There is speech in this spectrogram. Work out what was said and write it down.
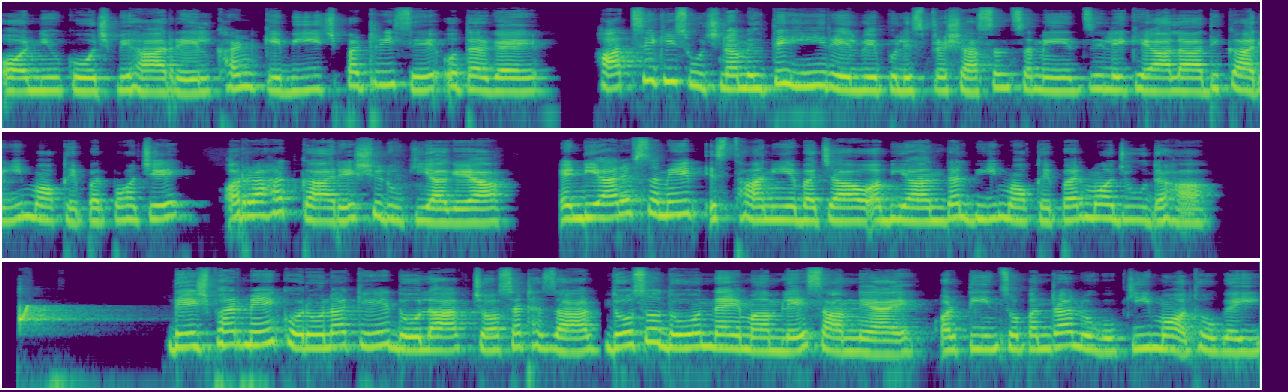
और न्यू कोच बिहार रेलखंड के बीच पटरी से उतर गए हादसे की सूचना मिलते ही रेलवे पुलिस प्रशासन समेत ज़िले के आला अधिकारी मौके पर पहुँचे और राहत कार्य शुरू किया गया। एनडीआरएफ समेत स्थानीय बचाव अभियान दल भी मौके पर मौजूद रहा। देश भर में कोरोना के दो लाख चौसठ हज़ार दो सौ दो नए मामले सामने आए और तीन सौ पंद्रह लोगों की मौत हो गई।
